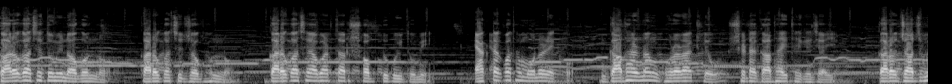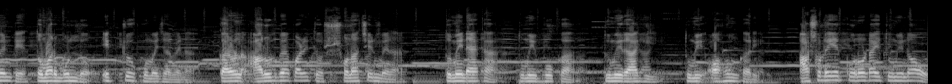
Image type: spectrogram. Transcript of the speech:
কারও কাছে তুমি নগণ্য, কারও কাছে জঘন্য, কারও কাছে আবার তার সবটুকুই তুমি। একটা কথা মনে রেখো, গাধার নাম ঘোড়া রাখলেও সেটা গাধাই থেকে যায়। কারও জাজমেন্টে তোমার মূল্য একটুও কমে যাবে না। কারণ আলুর ব্যাপারই তো সোনা চিনবে না। তুমি ন্যাকা, তুমি বোকা, তুমি রাগী, তুমি অহংকারী। আসলে এর কোনোটাই তুমি নও।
